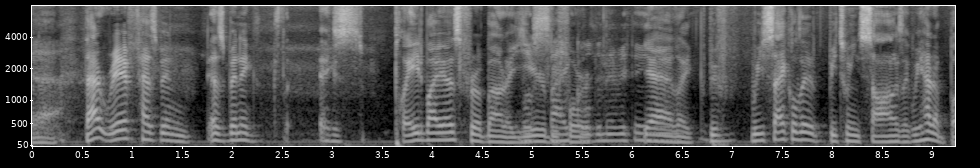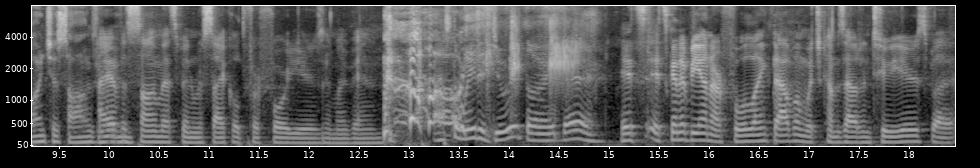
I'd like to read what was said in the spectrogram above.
that. That riff has been has been ex- ex- played by us for about a year before. Yeah, like bef- we cycled it between songs. Like we had a bunch of songs. I have a song that's been recycled for four years in my band. that's the way to do it, though, right there. it's it's gonna be on our full length album, which comes out in two years. But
